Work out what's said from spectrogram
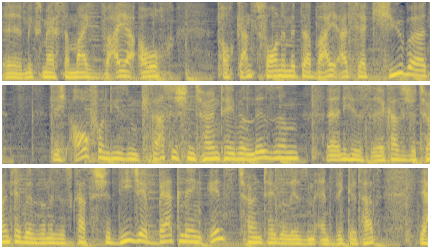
äh, Mixmaster Mike war ja auch, auch ganz vorne mit dabei, als er Qbert sich auch von diesem klassischen Turntablism, äh, nicht das äh, klassische Turntable, sondern dieses klassische DJ-Battling ins Turntablism entwickelt hat. Die,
